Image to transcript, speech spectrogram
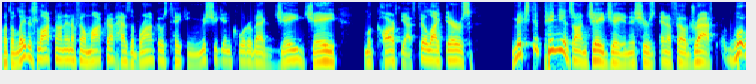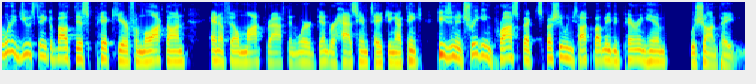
But the latest Locked On NFL mock draft has the Broncos taking Michigan quarterback J.J. McCarthy. I feel like there's mixed opinions on JJ in this year's NFL draft. What, what did you think about this pick here from the Locked On NFL mock draft and where Denver has him taking? I think he's an intriguing prospect, especially when you talk about maybe pairing him with Sean Payton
